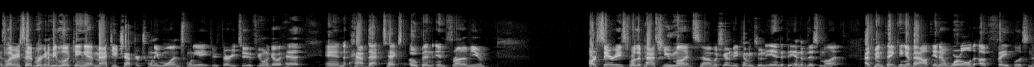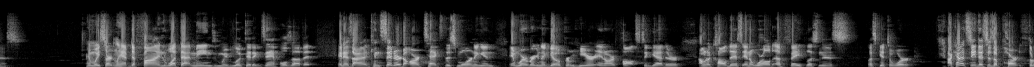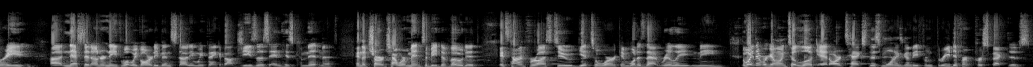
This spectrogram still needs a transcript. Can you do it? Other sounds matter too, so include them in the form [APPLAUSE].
As Larry said, we're going to be looking at Matthew chapter 21, 28 through 32. If you want to go ahead and have that text open in front of you. Our series for the past few months, uh, which is going to be coming to an end at the end of this month, has been thinking about in a world of faithlessness. And we certainly have defined what that means, and we've looked at examples of it. And as I considered our text this morning and, and where we're going to go from here in our thoughts together, I want to call this In a World of Faithlessness, Let's Get to Work. I kind of see this as a part three, uh, nested underneath what we've already been studying. We think about Jesus and his commitment, and the church, how we're meant to be devoted. It's time for us to get to work. And what does that really mean? The way that we're going to look at our text this morning is going to be from three different perspectives.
